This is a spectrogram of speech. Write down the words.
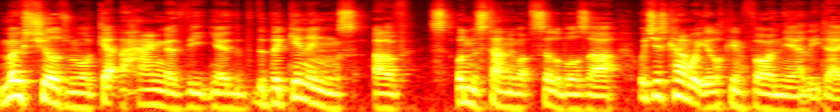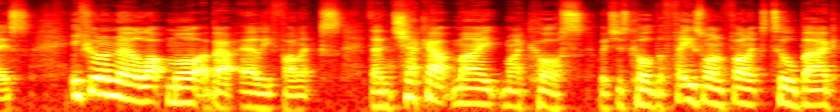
most children will get the hang of the, you know, the, the, beginnings of understanding what syllables are, which is kind of what you're looking for in the early days. If you want to know a lot more about early phonics, then check out my, my course, which is called the Phase 1 Phonics Tool Bag.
